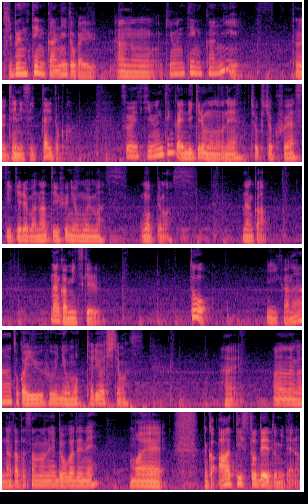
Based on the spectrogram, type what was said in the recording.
気分転換にとかいうあの気分転換に例えばテニス行ったりとか。そういう気分転換にできるものをねちょくちょく増やしていければなというふうに思います。思ってます。なんかなんか見つける。といいかなとかいうふうに思ったりはしてます。はい。あのなんか中田さんのね動画でね前なんかアーティストデートみたいな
